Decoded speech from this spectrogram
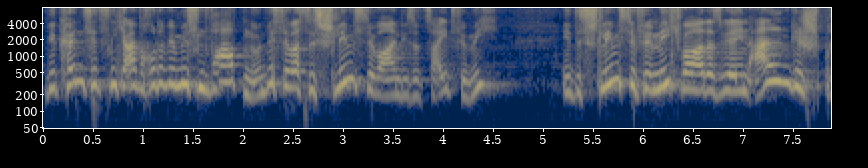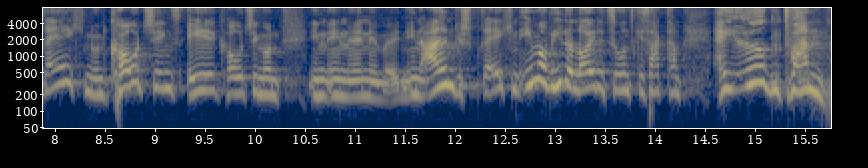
wir können es jetzt nicht einfach, oder wir müssen warten. Und wisst ihr, was das Schlimmste war in dieser Zeit für mich? Das Schlimmste für mich war, dass wir in allen Gesprächen und Coachings, Ehecoaching und in, in, in, in allen Gesprächen immer wieder Leute zu uns gesagt haben, hey, irgendwann,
